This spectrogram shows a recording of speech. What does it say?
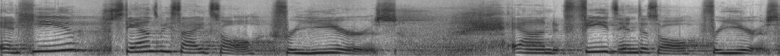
And he stands beside Saul for years and feeds into Saul for years.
